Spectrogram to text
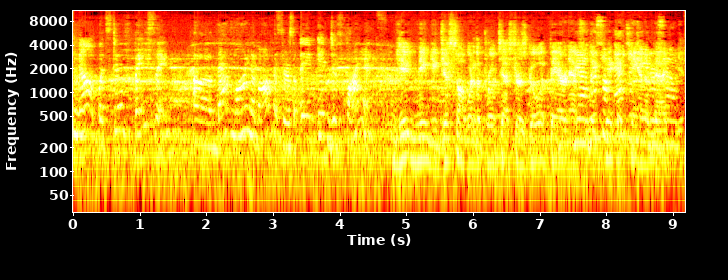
backing up, but still facing uh, that line of officers in, in defiance. You, you just saw one of the protesters go up there and actually yeah, kick a can of that.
